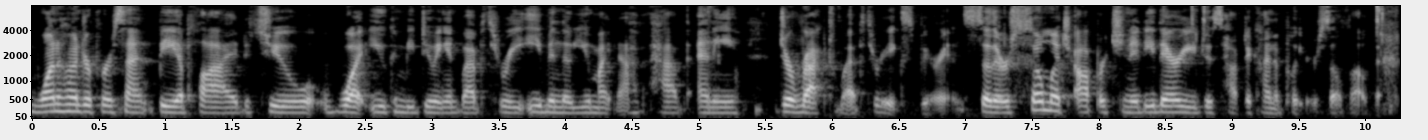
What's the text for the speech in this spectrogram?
100% be applied to what you can be doing in Web3, even though you might not have any direct Web3 experience. So there's so much opportunity there. You just have to kind of put yourself out there.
